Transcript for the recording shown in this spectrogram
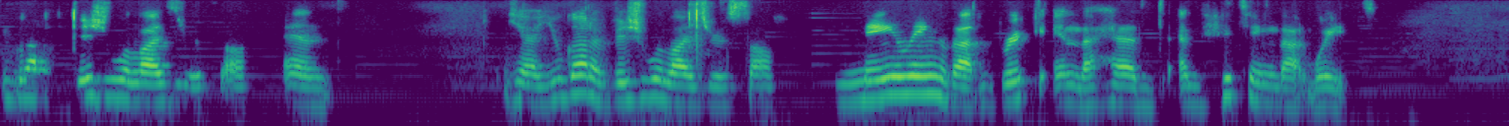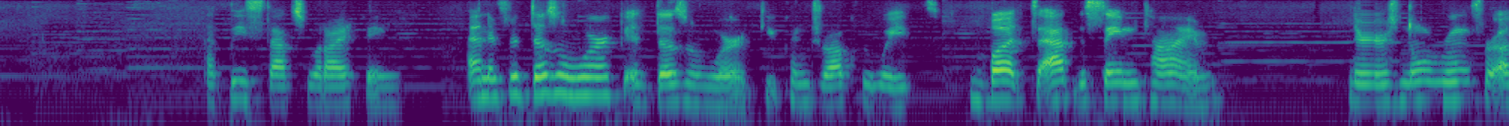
You got to visualize yourself. And yeah, you got to visualize yourself nailing that brick in the head and hitting that weight. At least that's what I think. And if it doesn't work, it doesn't work. You can drop the weight. But at the same time, there's no room for us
